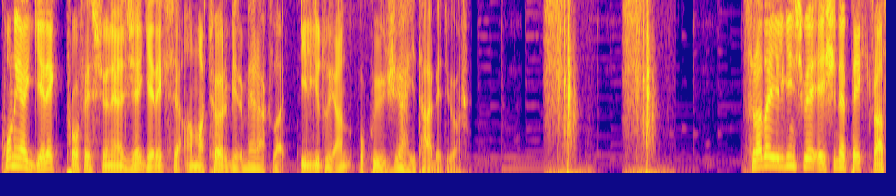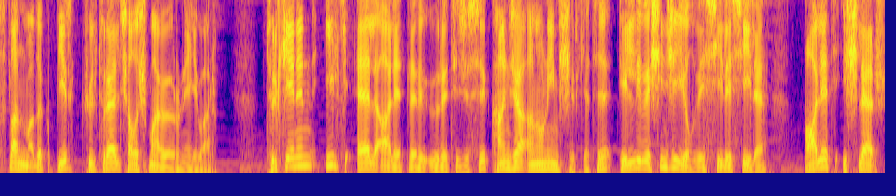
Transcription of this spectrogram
konuya gerek profesyonelce gerekse amatör bir merakla ilgi duyan okuyucuya hitap ediyor. Sırada ilginç ve eşine pek rastlanmadık bir kültürel çalışma örneği var. Türkiye'nin ilk el aletleri üreticisi Kanca Anonim Şirketi 55. yıl vesilesiyle Alet İşler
